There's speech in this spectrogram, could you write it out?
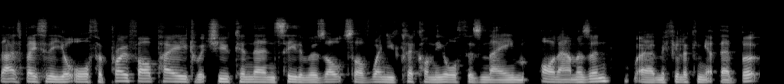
that's basically your author profile page which you can then see the results of when you click on the author's name on amazon um, if you're looking at their book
